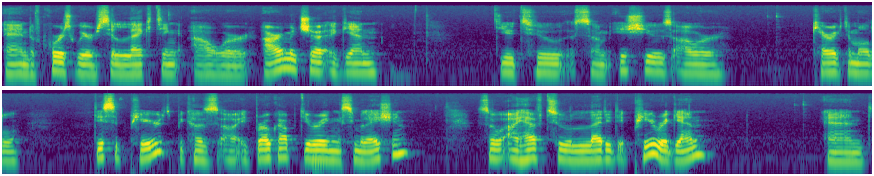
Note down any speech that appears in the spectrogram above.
And of course we're selecting our armature again. Due to some issues, our character model disappeared because uh, it broke up during simulation. So I have to let it appear again and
